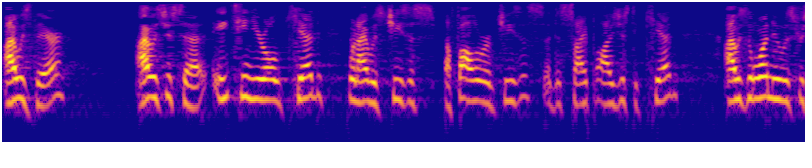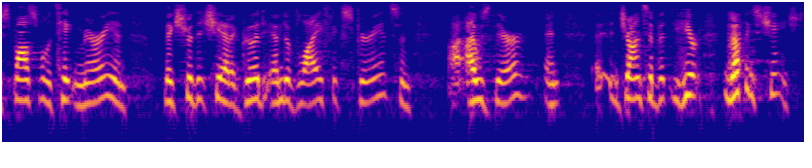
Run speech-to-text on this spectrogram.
I was there. I was just an 18 year old kid when I was Jesus, a follower of Jesus, a disciple. I was just a kid. I was the one who was responsible to take Mary and make sure that she had a good end of life experience. And I, was there. And John said, But here, nothing's changed.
